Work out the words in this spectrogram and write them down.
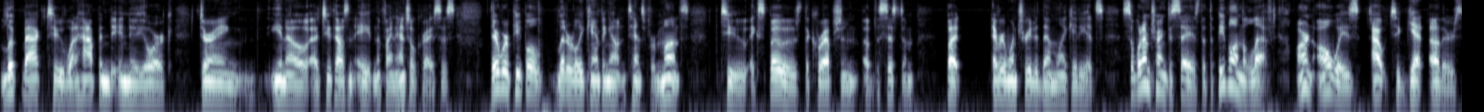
look back to what happened in New York during, you know, uh, 2008 and the financial crisis, there were people literally camping out in tents for months to expose the corruption of the system, but everyone treated them like idiots. So, what I'm trying to say is that the people on the left aren't always out to get others,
